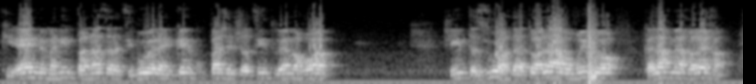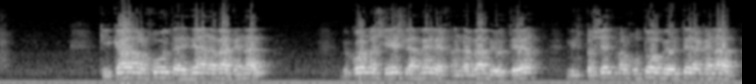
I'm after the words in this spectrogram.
כי אין ממנין פרנס על הציבור אלא אם כן קופה של שרצין תלויה מאחוריו. שאם תזוח דעתו עליו, אומרים לו, קלח מאחריך. כי עיקר המלכות על ידי ענווה כנ"ל, וכל מה שיש להמלך ענווה ביותר, מתפשט מלכותו ביותר כנ"ל.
